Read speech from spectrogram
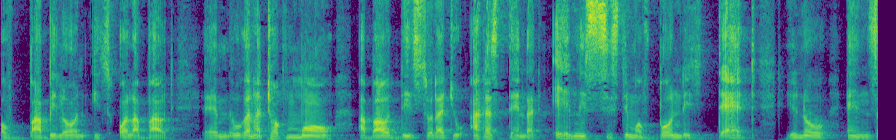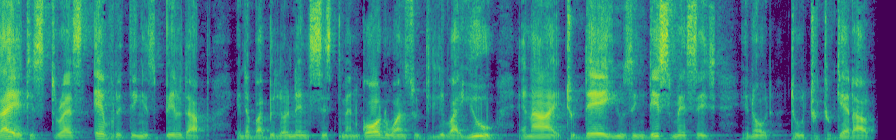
of Babylon is all about. Um, we're going to talk more about this so that you understand that any system of bondage debt you know anxiety stress everything is built up in the Babylonian system and God wants to deliver you and I today using this message you know to to to get out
